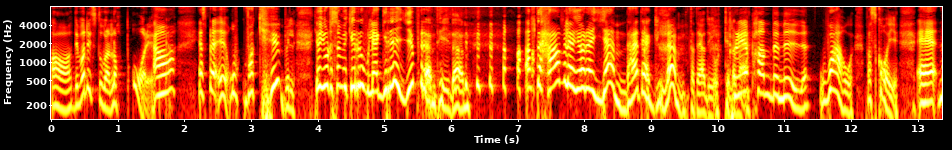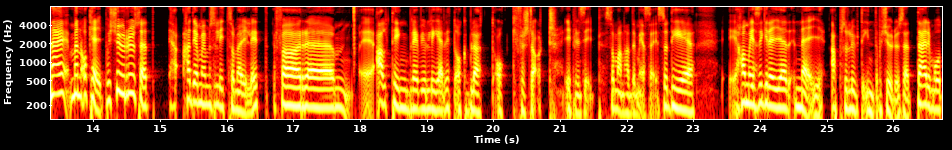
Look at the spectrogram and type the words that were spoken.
Ja, det var ditt stora loppår. Ja, jag sprang, oh, vad kul! Jag gjorde så mycket roliga grejer på den tiden. Allt det här vill jag göra igen. Det här hade jag glömt att jag hade gjort till och med. Pre-pandemi. Wow, vad skoj. Eh, nej, men okej, på tjurhuset ha- hade jag med mig så lite som möjligt. För eh, allting blev ju lerigt och blött och förstört i princip, som man hade med sig. Så det, ha med sig grejer, nej, absolut inte på tjurhuset. Däremot,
